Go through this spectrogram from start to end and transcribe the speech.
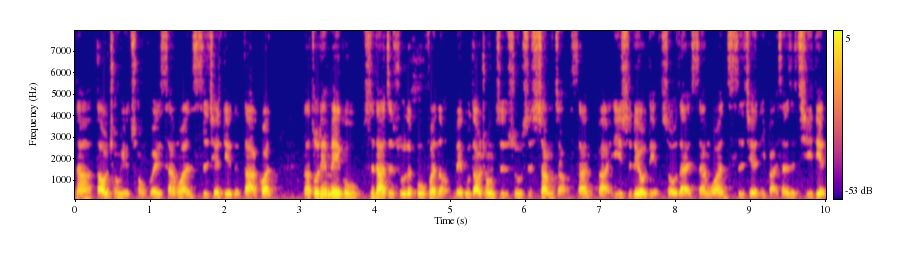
那道琼也重回三万四千点的大关。那昨天美股四大指数的部分哦，美股道琼指数是上涨三百一十六点，收在三万四千一百三十七点；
